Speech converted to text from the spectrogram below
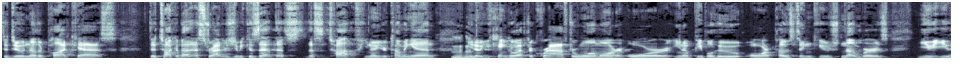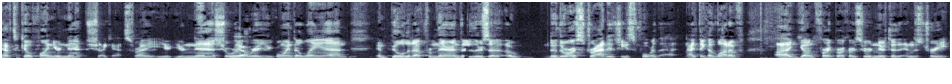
to do another podcast to talk about that strategy because that that's that's tough. You know, you're coming in, mm-hmm. you know, you can't go after Kraft or Walmart or you know people who are posting huge numbers. You you have to go find your niche, I guess, right? Your, your niche or yep. where you're going to land and build it up from there. And there's a, a there are strategies for that. I think a lot of uh, young freight brokers who are new to the industry,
